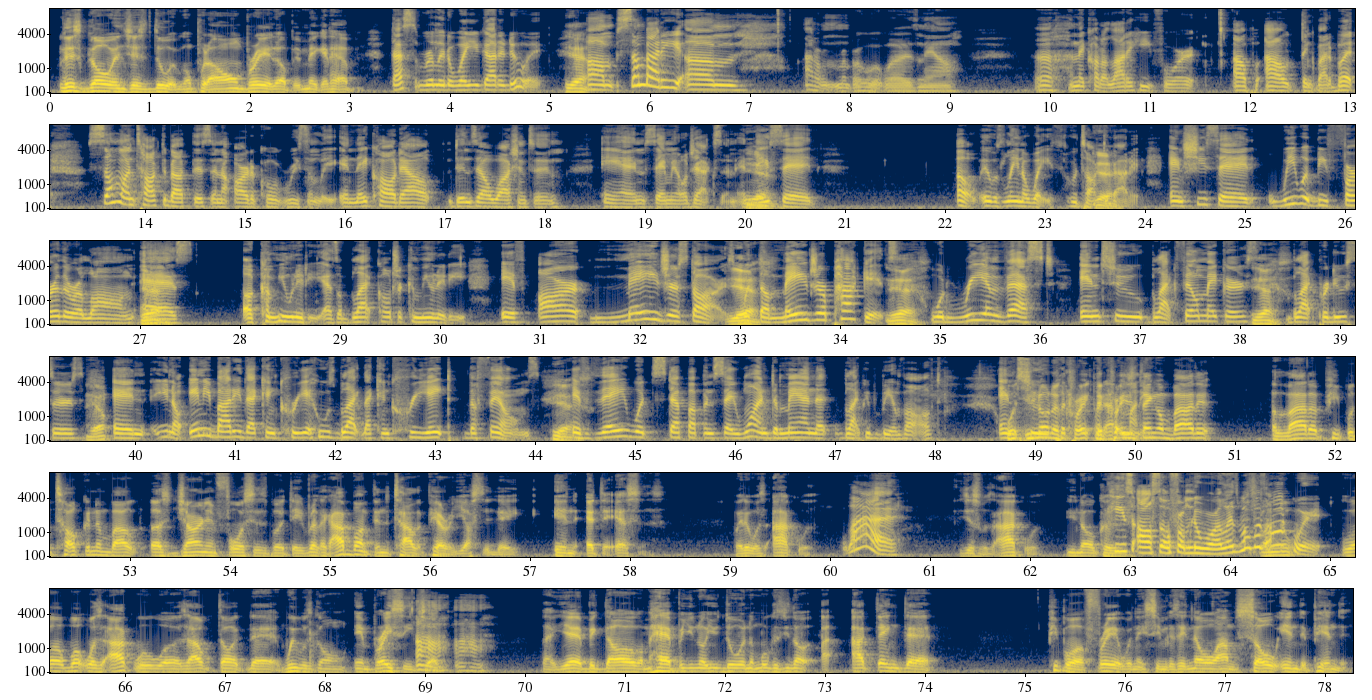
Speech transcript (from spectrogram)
Let's go and just do it. We're gonna put our own bread up and make it happen. That's really the way you got to do it. Yeah. Um, somebody, um, I don't remember who it was now, uh, and they caught a lot of heat for it. I'll I'll think about it. But someone talked about this in an article recently, and they called out Denzel Washington and Samuel Jackson, and Yeah. they said. Oh, it was Lena Waithe who talked Yeah. about it. And she said, We would be further along Yeah. as a community, as a black culture community, if our major stars Yes. with the major pockets Yes. would reinvest into black filmmakers, Yes. black producers, Yep. and you know anybody that can create who's black that can create the films. If they would step up and say one, demand that black people be involved, and Well, two, you know the, put, cra- put the crazy money. thing about it, a lot of people talking about us joining forces, but they really like I bumped into Tyler Perry yesterday in at the Essence, but it was awkward. Why? It just was awkward. You know, because He's also from New Orleans. What was awkward? well, what was awkward was I thought that we was gonna embrace each Uh other. Uh huh. Like, yeah, big dog, I'm happy. You know, you doing the move because you know I, I think that people are afraid when they see me because they know I'm so independent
